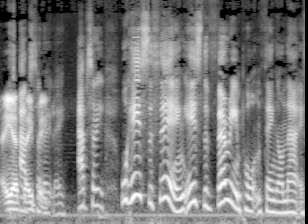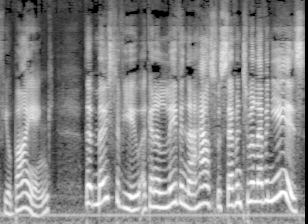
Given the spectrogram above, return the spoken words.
ASAP. Absolutely. Absolutely. Well, here's the thing. Here's the very important thing on that if you're buying that most of you are going to live in that house for 7 to 11 years.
